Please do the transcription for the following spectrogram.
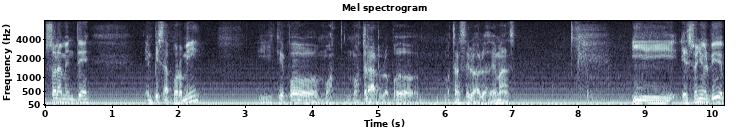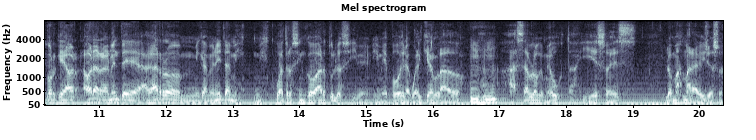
solamente empieza por mí y que puedo mos- mostrarlo, puedo mostrárselo a los demás. Y el sueño del pibe, porque ahora, ahora realmente agarro mi camioneta, mis, mis cuatro o cinco bártulos y me, y me puedo ir a cualquier lado a hacer lo que me gusta. Y eso es lo más maravilloso.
